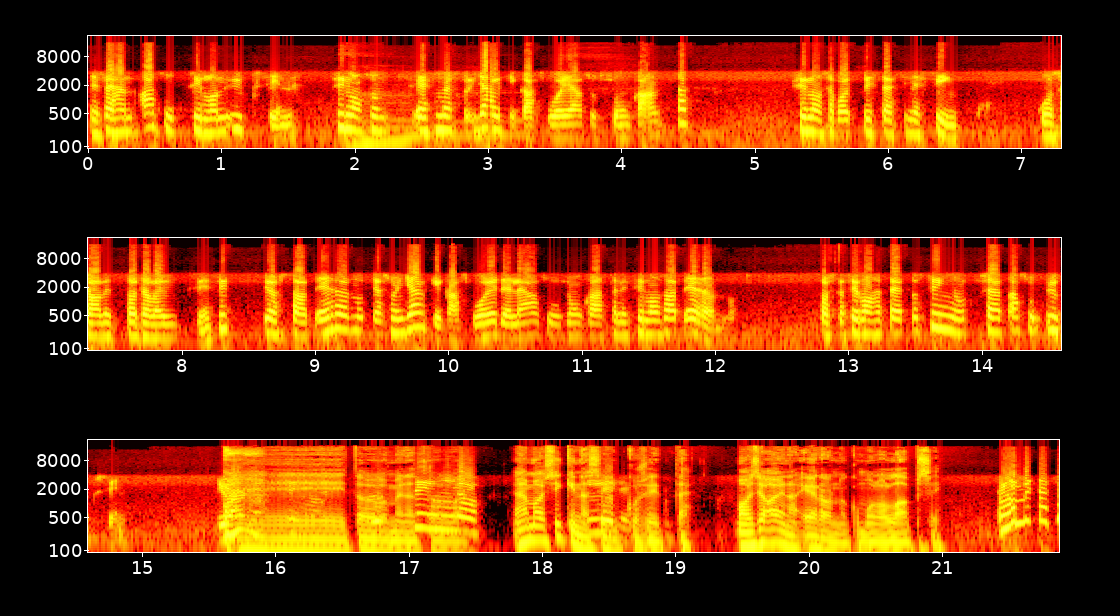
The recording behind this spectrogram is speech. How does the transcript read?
niin sähän asut silloin yksin. Silloin sun esimerkiksi jälkikasvu ei asu sun kanssa. Silloin sä voit pistää sinne sinkku, kun sä olet todella yksin. Sitten jos sä oot eronnut ja sun jälkikasvu edelleen asuu sun kanssa, niin silloin sä oot eronnut. Koska silloinhan sä et ole single, kun sä et asu yksin. Single. Ei, toi on mennä tuolla. Mä olisi ikinä sinkku sitten. Mä olisin aina eronnut, kun mulla on lapsi. No mitä se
